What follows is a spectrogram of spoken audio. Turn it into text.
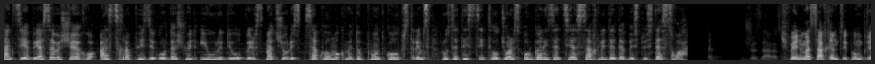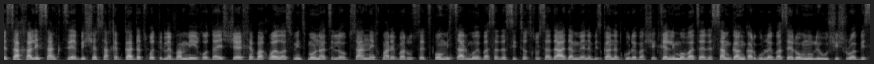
სანქციები ასევე შეეხო 109 ფიზიკურ და 7 იურიდიულ პირს, მათ შორის საქველმოქმედო ფონდ გოლფსტრიმს, რუსეთის წითელ ჯვარს, ორგანიზაცია სახლი დედებისთვის და სხვა. ჩვენმა სახელმწიფომ დღეს ახალი სანქციების შესახებ გადაწყვეტილება მიიღო და ეს შეეხება ყველას, ვინც მონაწილეობს ან ეხმარება რუსეთს ომის წარმოებასა და სიცოცხლისა და ადამიანების განადგურებაში. ხელი მოვაწერეს სამ განკარგულებას ეროვნული უშიშროების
